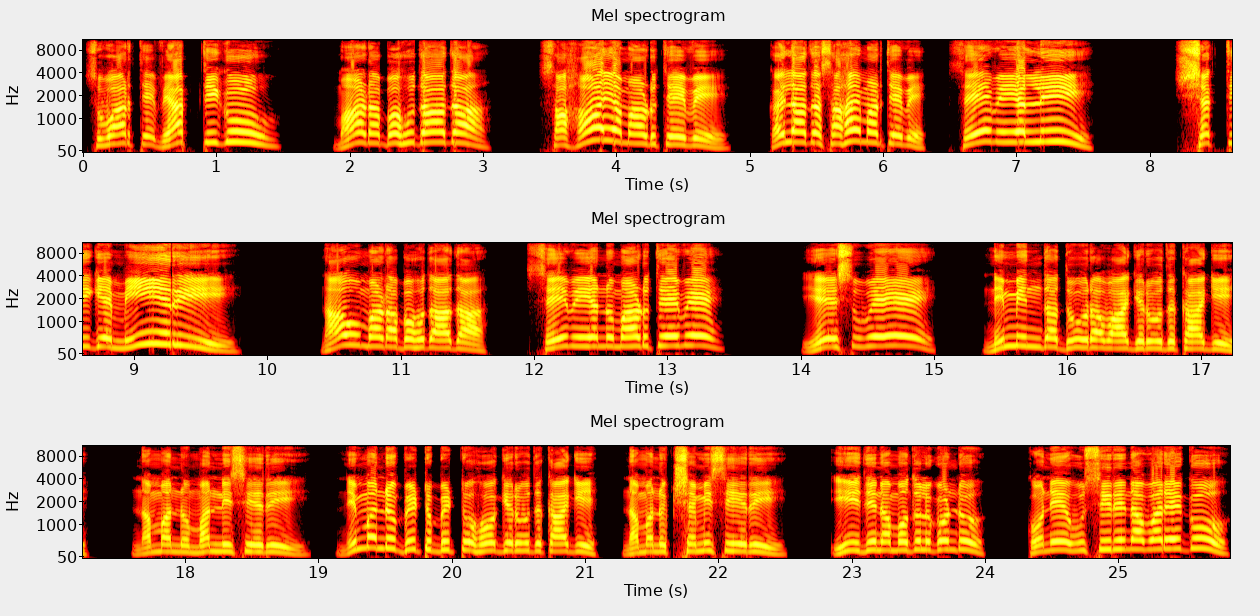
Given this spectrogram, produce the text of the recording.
ಸುವಾರ್ತೆ ವ್ಯಾಪ್ತಿಗೂ ಮಾಡಬಹುದಾದ ಸಹಾಯ ಮಾಡುತ್ತೇವೆ. ಕೈಲಾದ ಸಹಾಯ ಮಾಡ್ತೇವೆ ಸೇವೆಯಲ್ಲಿ ಶಕ್ತಿಗೆ ಮೀರಿ ನಾವು ಮಾಡಬಹುದಾದ ಸೇವೆಯನ್ನು ಮಾಡುತ್ತೇವೆ. ಯೇಸುವೇ, ನಿಮ್ಮಿಂದ ದೂರವಾಗಿರುವುದಕ್ಕಾಗಿ ನಮ್ಮನ್ನು ಮನ್ನಿಸಿರಿ. ನಿಮ್ಮನ್ನು ಬಿಟ್ಟು ಬಿಟ್ಟು ಹೋಗಿರುವುದಕ್ಕಾಗಿ ನಮ್ಮನ್ನು ಕ್ಷಮಿಸಿರಿ. ಈ ದಿನ ಮೊದಲುಗೊಂಡು ಕೊನೆ ಉಸಿರಿನವರೆಗೂ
